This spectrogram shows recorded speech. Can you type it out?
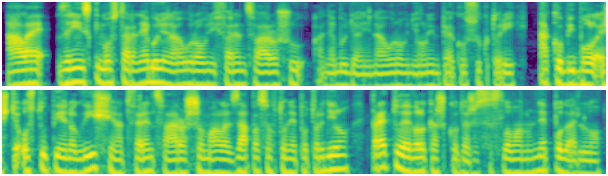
Ale Zrínsky Mostar nebude na úrovni Ferencvárošu a nebude ani na úrovni Olympiakosu, ktorý ako by bol ešte o stupienok vyššie nad Ferencvárošom, ale v zápasoch to nepotvrdil. Preto je veľká škoda, že sa Slovanu nepodarilo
